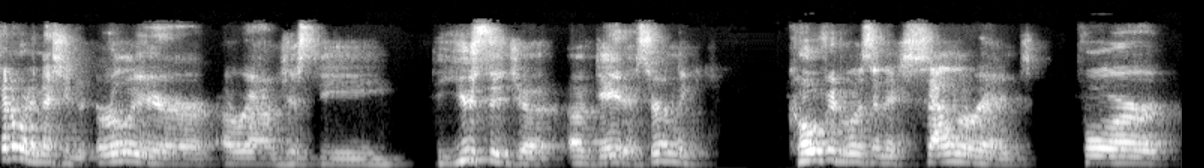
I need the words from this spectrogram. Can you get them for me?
kind of what I mentioned earlier around just the, the usage of, of data. Certainly, COVID was an accelerant for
